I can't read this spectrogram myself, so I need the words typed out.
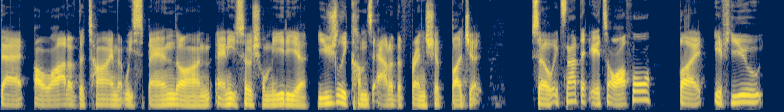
that a lot of the time that we spend on any social media usually comes out of the friendship budget. So it's not that it's awful, but if you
